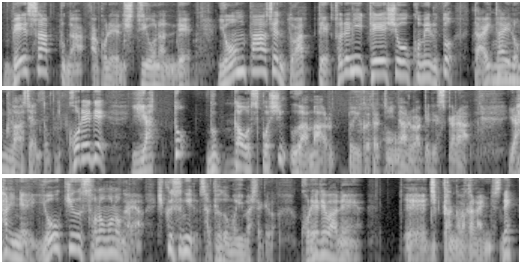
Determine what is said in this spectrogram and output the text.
ベースアップがあこれ必要なんで、4%あって、それに定証を込めると、大体6%。これでやっと物価を少し上回るという形になるわけですから、やはりね、要求そのものが低すぎる、先ほども言いましたけど、これではね、えー実感が湧かないんですね。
